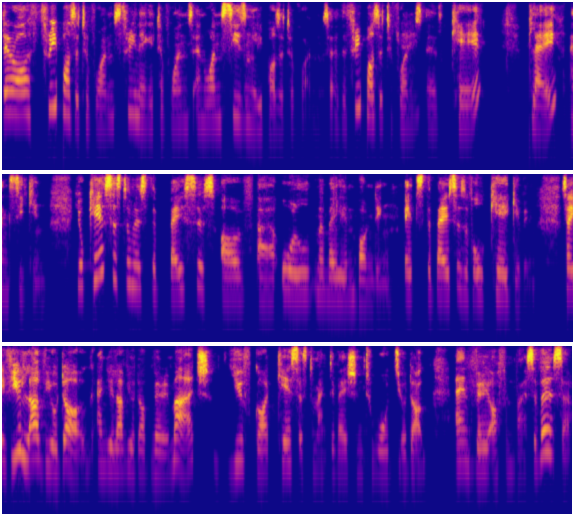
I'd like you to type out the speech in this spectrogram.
there are three positive ones, three negative ones, and one seasonally positive one. So the three positive okay. ones is care, play, and seeking. Your care system is the basis of uh, all mammalian bonding. It's the basis of all caregiving. So if you love your dog and you love your dog very much, you've got care system activation towards your dog, and very often vice versa.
